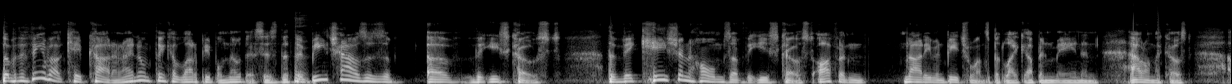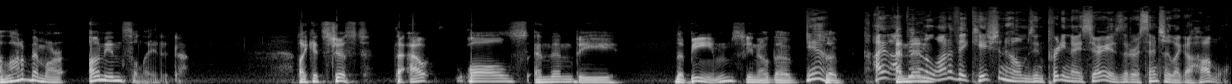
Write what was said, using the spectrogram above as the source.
But the thing about Cape Cod, and I don't think a lot of people know this, is that the beach houses of of the East Coast, the vacation homes of the East Coast, often not even beach ones, but like up in Maine and out on the coast, a lot of them are uninsulated. Like it's just the out walls and then the the beams, you know, the Yeah. the I, I've And been in a lot of vacation homes in pretty nice areas that are essentially like a hovel.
